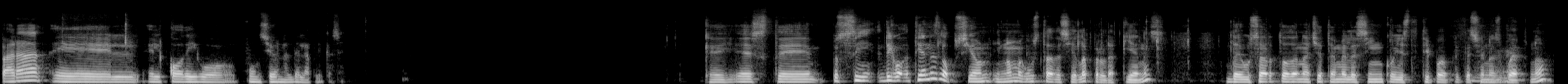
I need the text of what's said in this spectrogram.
para el, el código funcional de la aplicación. Ok, este, pues sí, digo, tienes la opción, y no me gusta decirla, pero la tienes, de usar todo en HTML5 y este tipo de aplicaciones web, ¿no?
